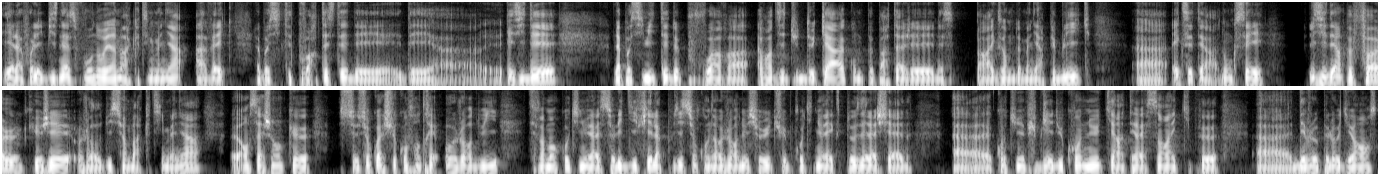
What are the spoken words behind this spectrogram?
Et à la fois, les business vont nourrir Marketing Mania avec la possibilité de pouvoir tester des, des, euh, idées, la possibilité de pouvoir euh, avoir des études de cas qu'on peut partager, par exemple, de manière publique, euh, etc. Donc c'est les idées un peu folles que j'ai aujourd'hui sur Marketing Mania, en sachant que ce sur quoi je suis concentré aujourd'hui, c'est vraiment continuer à solidifier la position qu'on a aujourd'hui sur YouTube, continuer à exploser la chaîne, continuer à publier du contenu qui est intéressant et qui peut développer l'audience,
